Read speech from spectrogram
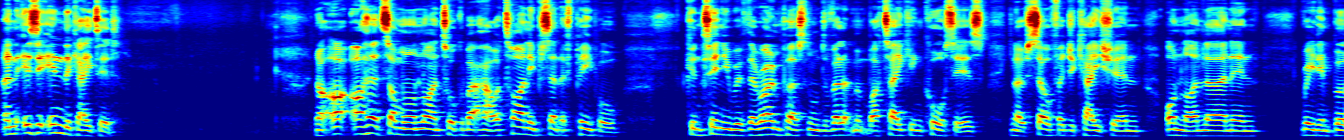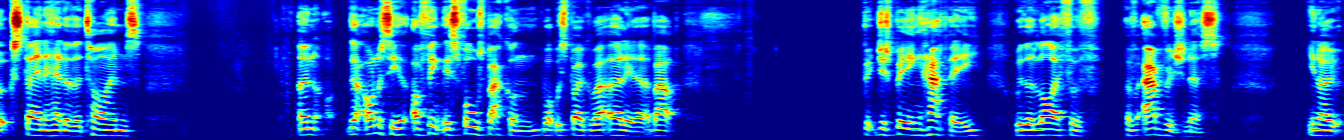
And is it indicated? Now, I, I heard someone online talk about how a tiny percent of people continue with their own personal development by taking courses, you know, self education, online learning, reading books, staying ahead of the times. And that honestly, I think this falls back on what we spoke about earlier about just being happy with a life of, of averageness. You know,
